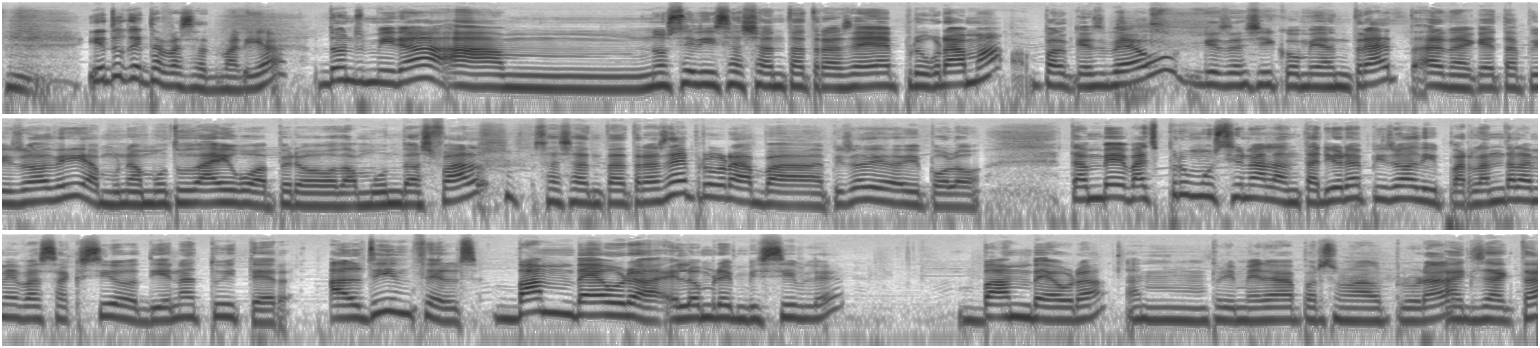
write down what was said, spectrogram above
Mm. I a tu què t'ha passat, Maria? Doncs mira, um, no sé dir 63è programa, pel que es veu, que és així com he entrat en aquest episodi, amb una moto d'aigua però damunt d'asfalt. 63è programa, episodi de Bipolo. També vaig promocionar l'anterior episodi parlant de la meva secció, dient a Twitter, els incels van veure El invisible, van veure En primera persona al plural. Exacte,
